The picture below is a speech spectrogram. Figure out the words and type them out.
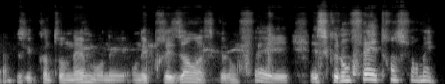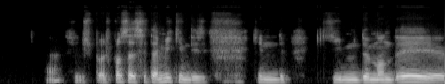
Parce que quand on aime, on est, on est présent à ce que l'on fait et, et ce que l'on fait est transformé. Hein. Je pense à cet ami qui me, dit, qui me, qui me demandait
